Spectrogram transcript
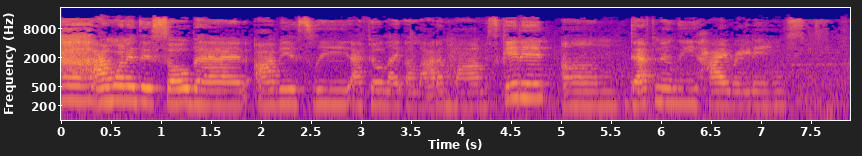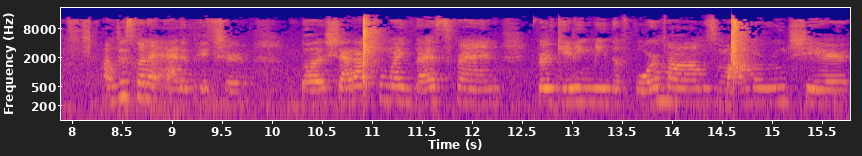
I wanted this so bad. Obviously I feel like a lot of moms get it. Um definitely high ratings. I'm just gonna add a picture. But shout out to my best friend for getting me the four moms Mamaroo chair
